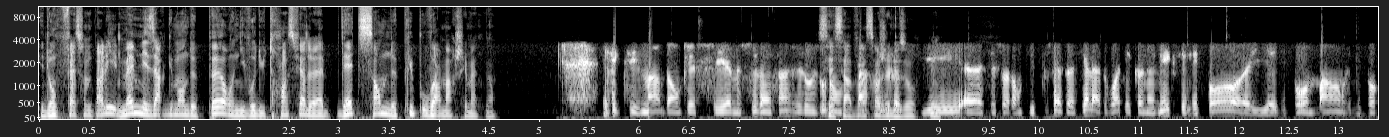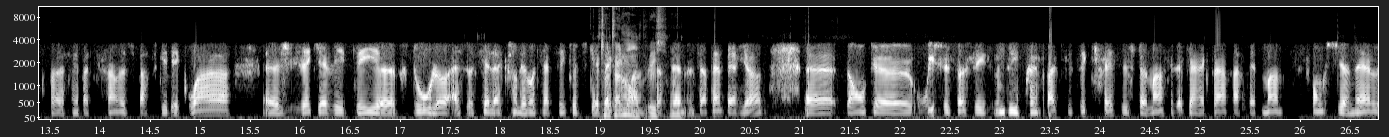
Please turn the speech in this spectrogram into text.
Et donc, façon de parler, même les arguments de peur au niveau du transfert de la dette semblent ne plus pouvoir marcher maintenant. Effectivement, donc c'est M. Vincent Gelozo. C'est ça, Vincent Gelozo. Euh, c'est ça, donc il est plus associé à la droite économique. Ce n'est pas, euh, il n'est pas membre, il n'est pas sympathisant du Parti québécois. Euh, je disais qu'il avait été plutôt là associé à l'Action démocratique du Québec Totalement, pendant une, certaine, période. donc oui, c'est ça, c'est une des principales critiques qu'il fait, c'est justement c'est le caractère parfaitement dysfonctionnel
